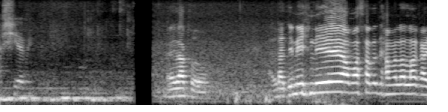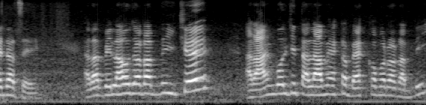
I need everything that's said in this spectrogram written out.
আসি আমি। দেখো, একটা জিনিস নিয়ে আমার সাথে ঝামেলা লাগাইতেছে। একটা ব্লাউজ অর্ডার দিয়েছে, আর আমি বলছি, তাহলে আমি একটা ব্যাক কভার অর্ডার দিই।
